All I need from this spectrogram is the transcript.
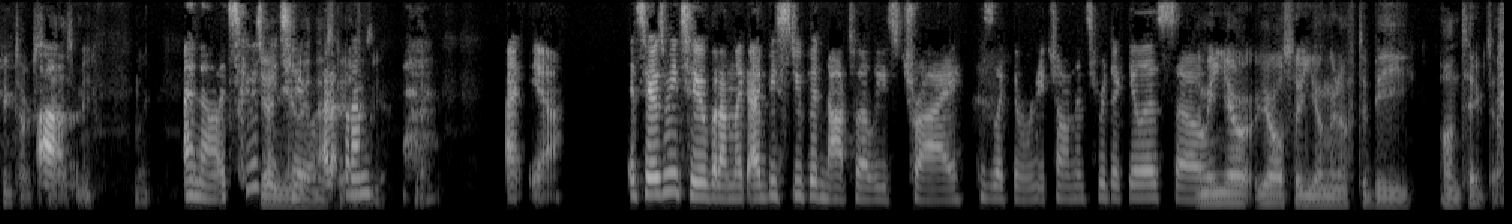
TikTok scares Um, me. Like, i know it scares me too I- but i'm. Like, I, yeah, it scares me too. But I'm like, I'd be stupid not to at least try because like the reach on it's ridiculous. So I mean, you're you're also young enough to be on TikTok.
